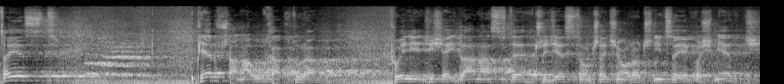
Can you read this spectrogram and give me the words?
To jest pierwsza nauka, która płynie dzisiaj dla nas w tę 33. rocznicę jego śmierci.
